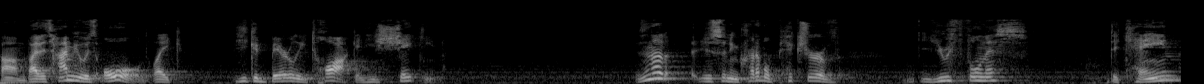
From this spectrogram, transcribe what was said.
um, by the time he was old, like he could barely talk and he's shaking. Isn't that just an incredible picture of youthfulness, decaying?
